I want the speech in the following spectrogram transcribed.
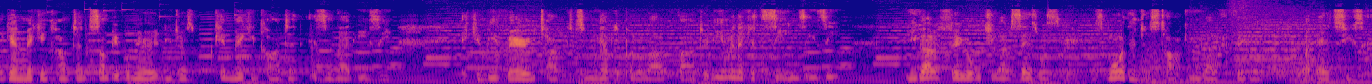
again making content. Some people need to making content isn't that easy. It can be very time consuming you have to put a lot of thought to it. Even if it seems easy you got to figure what you got to say is it's more than just talking. You got to figure what edits use it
